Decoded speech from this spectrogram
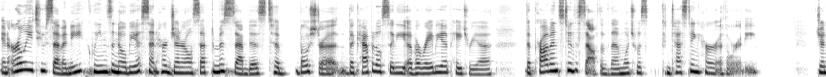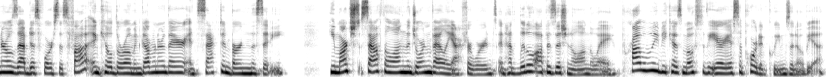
In early 270, Queen Zenobia sent her general Septimus Zabdus to Bostra, the capital city of Arabia Petraea, the province to the south of them, which was contesting her authority. General Zabdus' forces fought and killed the Roman governor there and sacked and burned the city. He marched south along the Jordan Valley afterwards and had little opposition along the way, probably because most of the area supported Queen Zenobia.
